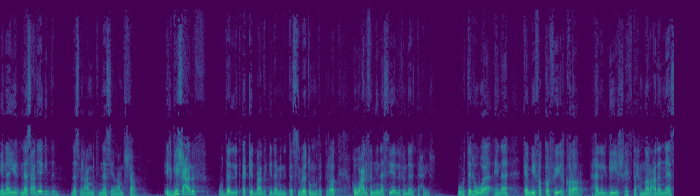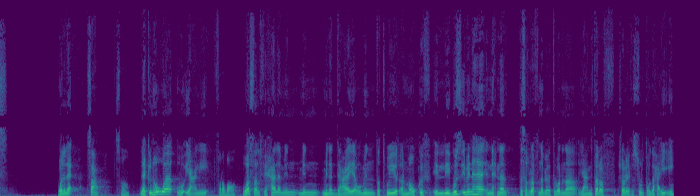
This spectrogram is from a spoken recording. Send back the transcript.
يناير ناس عادية جدا ناس من عامة الناس يعني عامة الشعب. الجيش عارف وده اللي اتأكد بعد كده من التسريبات والمذكرات هو عارف إن الناس هي اللي في ميدان التحرير وبالتالي هو هنا كان بيفكر في القرار هل الجيش هيفتح النار على الناس ولا لأ؟ صعب. صح لكن هو يعني في رابعه وصل في حالة من من من الدعاية ومن تطوير الموقف اللي جزء منها إن إحنا تصرفنا باعتبارنا يعني طرف شرعي في السلطة وده حقيقي.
